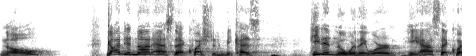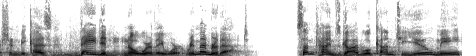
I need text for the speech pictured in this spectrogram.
No. God did not ask that question because he didn't know where they were. He asked that question because they didn't know where they were. Remember that. Sometimes God will come to you, me,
